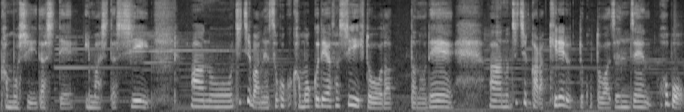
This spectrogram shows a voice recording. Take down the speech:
醸し出していましたし、あの、父はね、すごく寡黙で優しい人だったので、あの、父から切れるってことは全然、ほぼ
